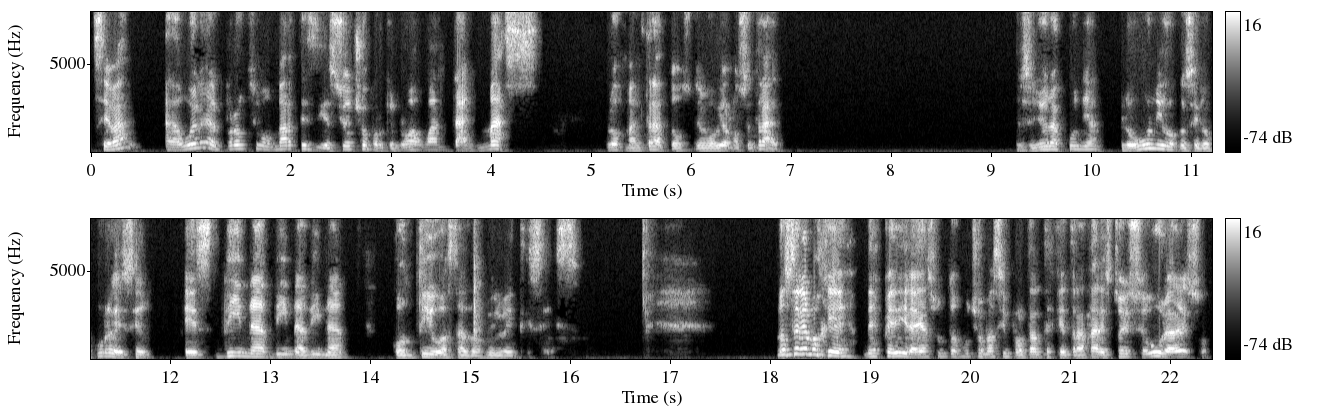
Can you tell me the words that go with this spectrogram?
se van a la huelga el próximo martes 18 porque no aguantan más los maltratos del gobierno central. El señor Acuña, lo único que se le ocurre decir es Dina, Dina, Dina, contigo hasta el 2026. Nos tenemos que despedir, hay asuntos mucho más importantes que tratar, estoy segura de eso,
